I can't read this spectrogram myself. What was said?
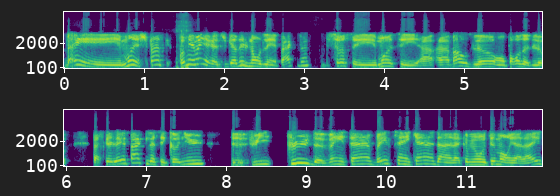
Ben, moi, je pense que, premièrement, il aurait dû garder le nom de l'impact. là. Ça, c'est, moi, c'est, à, à la base, là, on part de là. Parce que l'impact, là, c'est connu depuis plus de 20 ans, 25 ans dans la communauté montréalaise.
